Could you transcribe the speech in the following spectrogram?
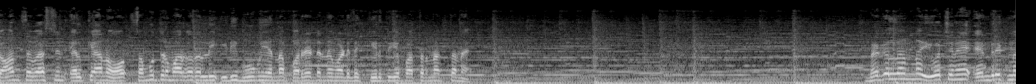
ಜಾನ್ ಸೆಬಾಸ್ಟಿನ್ ಎಲ್ಕ್ಯಾನೋ ಸಮುದ್ರ ಮಾರ್ಗದಲ್ಲಿ ಇಡೀ ಭೂಮಿಯನ್ನ ಪರ್ಯಟನೆ ಮಾಡಿದ ಕೀರ್ತಿಗೆ ಪಾತ್ರನಾಗ್ತಾನೆ. ಮೆಗಲ್ಲನ್ನ ಯೋಚನೆ, ಎನ್ರಿಕ್ನ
